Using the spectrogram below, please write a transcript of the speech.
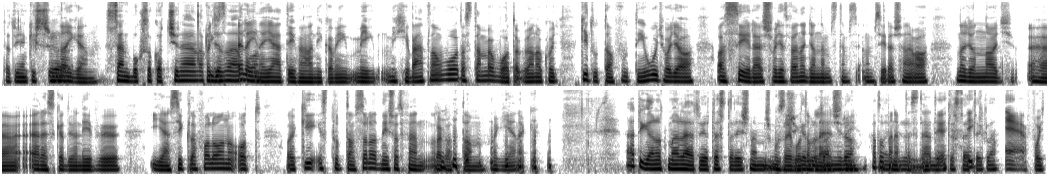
Tehát ilyen kis Na igen. sandboxokat csinálnak hogy igazából. Az elején a játékmechanika még, még, még hibátlan volt, aztán meg voltak olyanok, hogy ki tudtam futni úgy, hogy a, a széles, vagy ez nagyon nem, nem, nem széles, hanem a nagyon nagy uh, ereszkedőn lévő ilyen sziklafalon, ott hogy ki tudtam szaladni, és ott fennragadtam, meg ilyenek. Hát igen, ott már lehet, hogy a tesztelés nem És muszáj voltam leesni. Annyira, hát ott már nem tesztelték. Nem tesztelték le. Elfogy,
